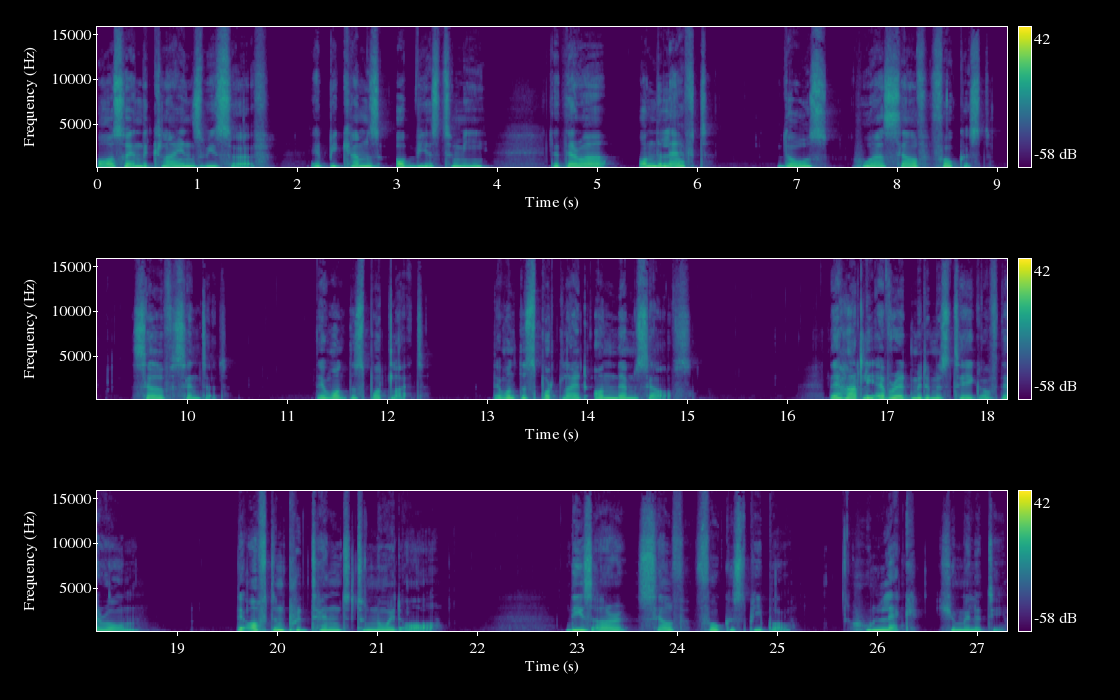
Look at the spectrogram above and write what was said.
also in the clients we serve. It becomes obvious to me that there are, on the left, those who are self focused, self centered. They want the spotlight. They want the spotlight on themselves. They hardly ever admit a mistake of their own. They often pretend to know it all. These are self focused people who lack humility.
